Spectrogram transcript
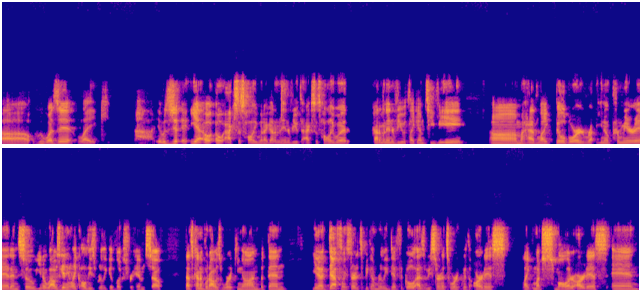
uh, who was it like it was just yeah. Oh, oh, Access Hollywood. I got him an interview with Access Hollywood. Got him an interview with like MTV. Um, I had like Billboard, you know, premiere it, and so you know, I was getting like all these really good looks for him. So that's kind of what I was working on. But then, you know, it definitely started to become really difficult as we started to work with artists, like much smaller artists, and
